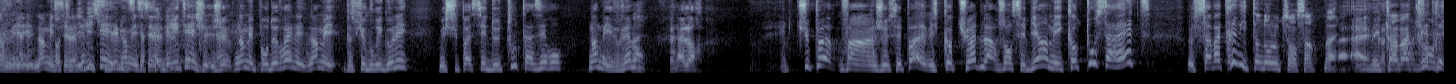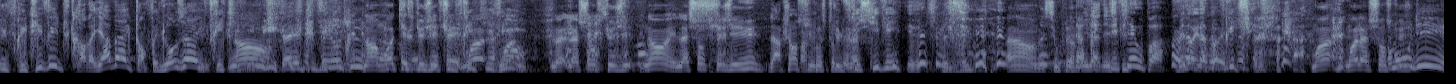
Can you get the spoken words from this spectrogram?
Non mais, non mais c'est la vérité. Non mais c'est la vérité. Je- je- non mais pour de vrai. Non mais parce que vous rigolez. Mais je suis passé de tout à zéro. Non mais vraiment. Alors tu peux. Enfin je sais pas. Quand tu as de l'argent c'est bien. Mais quand tout s'arrête, ça va très vite hein, dans l'autre sens. Hein. Ouais. mais ça va très, très- Tu fructifies, tu travailles avec, t'en fais de l'oseille. Non. tu fais le truc. Non moi qu'est-ce que j'ai fait? Moi, la, la chance que j'ai. Non et la chance que j'ai eue. L'argent, Par tu, contre, tu le la- fructifies. Ah non mais s'il vous plaît. Non, mais il a des Rectifié ou pas? Mais non, il n'a pas fructifié. Moi moi la chance que Comment on j'ai- dit?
